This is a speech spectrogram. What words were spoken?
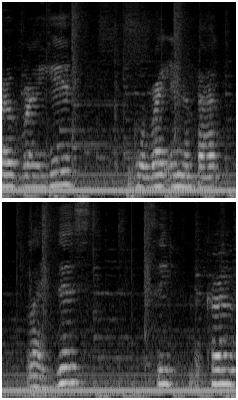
curve right here, go right in the back like this. See the curve?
